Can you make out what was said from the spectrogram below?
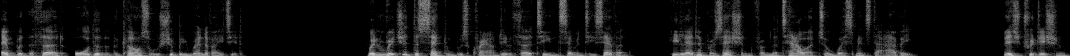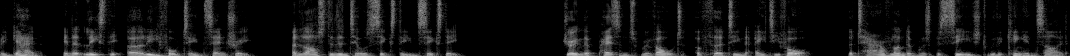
Edward III ordered that the castle should be renovated. When Richard II was crowned in 1377, he led a procession from the Tower to Westminster Abbey. This tradition began in at least the early 14th century and lasted until 1660. During the Peasants' Revolt of 1384, the Tower of London was besieged with a king inside.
